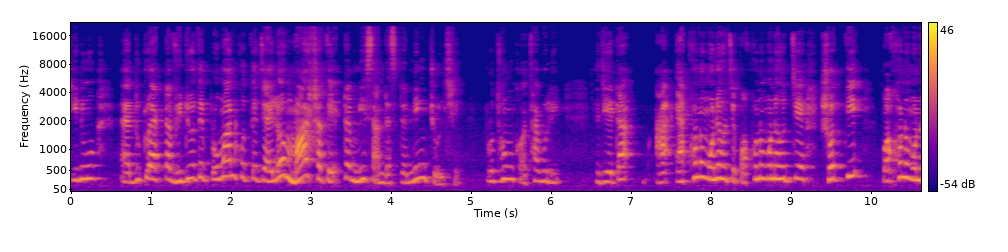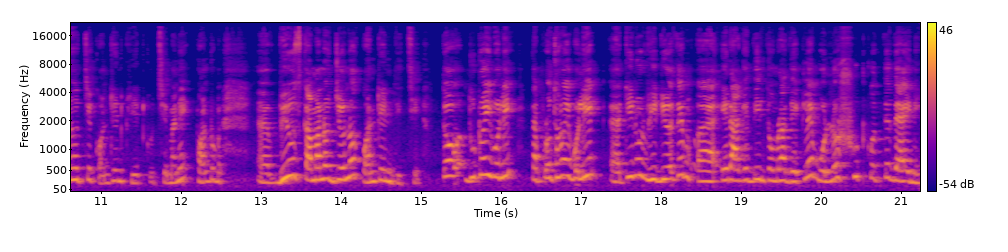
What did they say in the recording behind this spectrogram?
টিনু দুটো একটা ভিডিওতে প্রমাণ করতে চাইলো মার সাথে একটা মিসআন্ডারস্ট্যান্ডিং চলছে। প্রথম কথা বলি যে এটা এখনও মনে হচ্ছে, কখনো মনে হচ্ছে সত্যি কখনো মনে হচ্ছে কন্টেন্ট ক্রিয়েট করছে মানে ভিউজ কামানোর জন্য কন্টেন্ট দিচ্ছে। তো দুটোই বলি, তা প্রথমে বলি টিনুর ভিডিওতে এর আগের দিন তোমরা দেখলে বলল শ্যুট করতে দেয়নি।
